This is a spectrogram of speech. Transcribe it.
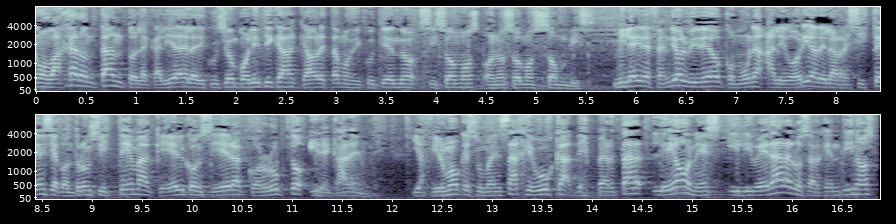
nos bajaron tanto la calidad de la discusión política que ahora estamos discutiendo si somos o no somos zombies. Milei defendió el video como una alegoría de la resistencia contra un sistema que él considera corrupto y decadente. Y afirmó que su mensaje busca despertar leones y liberar a los argentinos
